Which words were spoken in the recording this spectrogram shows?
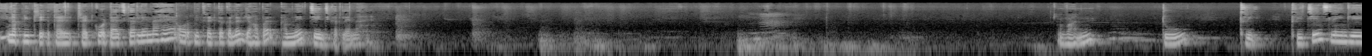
इन अपनी थ्रेड को अटैच कर लेना है और अपनी थ्रेड का कलर यहाँ पर हमने चेंज कर लेना है। One two three three chains लेंगे।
